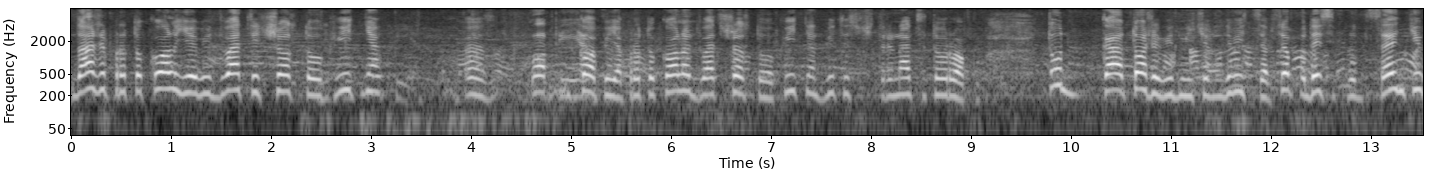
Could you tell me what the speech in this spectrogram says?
Навіть протокол є від 26 квітня. е, Копія. Копія протоколу 26 квітня 2013 року. Тут ка- теж відмічено, дивіться, все по 10%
